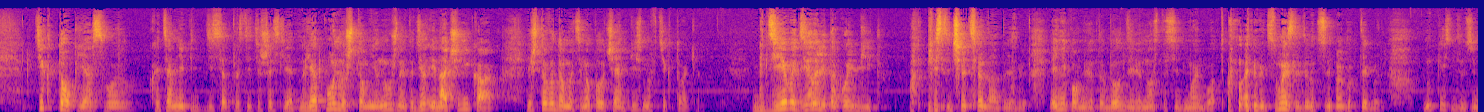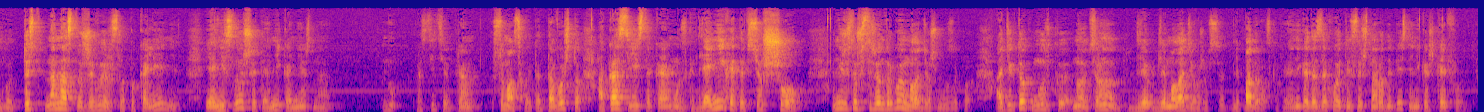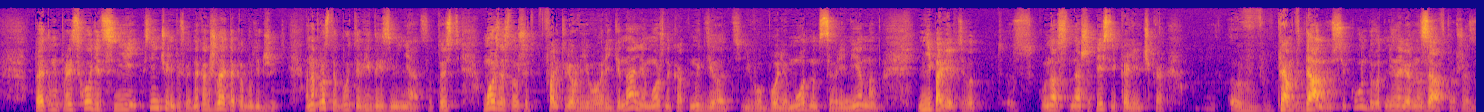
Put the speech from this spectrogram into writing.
Тикток я освоил, хотя мне 50, простите, 6 лет, но я понял, что мне нужно это делать, иначе никак. И что вы думаете, мы получаем письма в ТикТоке. Где вы делали такой бит? Песни, что тебе надо? Я говорю, я не помню, это был 97 год. Они говорят, в смысле 97 год? Я говорю, ну, песня 97 год. То есть на нас тоже выросло поколение, и они слушают, и они, конечно, ну, простите, прям с ума сходят от того, что, оказывается, есть такая музыка. Для них это все шок. Они же слушают совершенно другую молодежь музыку. А ТикТок музыка, ну, все равно для, для молодежи все, для подростков. И они, когда заходят и слышат народные песни, они, конечно, кайфуют. Поэтому происходит с ней, с ней ничего не происходит. Она как жила, так и будет жить. Она просто будет видоизменяться. То есть можно слушать фольклор в его оригинале, можно, как мы, делать его более модным, современным. Не поверьте, вот у нас наша песня «Колечко», прям в данную секунду, вот мне, наверное, завтра уже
